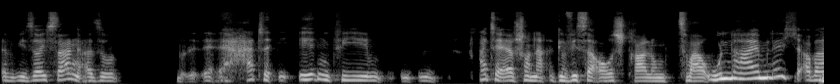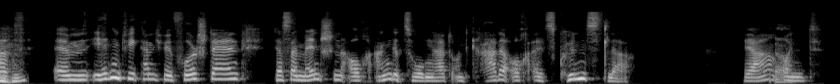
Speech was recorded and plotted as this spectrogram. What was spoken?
äh, wie soll ich sagen? Also er hatte irgendwie, hatte er schon eine gewisse Ausstrahlung. Zwar unheimlich, aber mhm. ähm, irgendwie kann ich mir vorstellen, dass er Menschen auch angezogen hat und gerade auch als Künstler. Ja, ja. und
